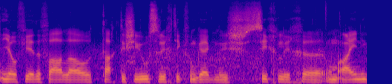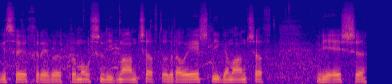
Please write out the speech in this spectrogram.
Ja, auf jeden Fall auch die taktische Ausrichtung des Gegners ist sicherlich äh, um einiges höher. Eben Promotion League Mannschaft oder auch Erstligamannschaft wie Eschen.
